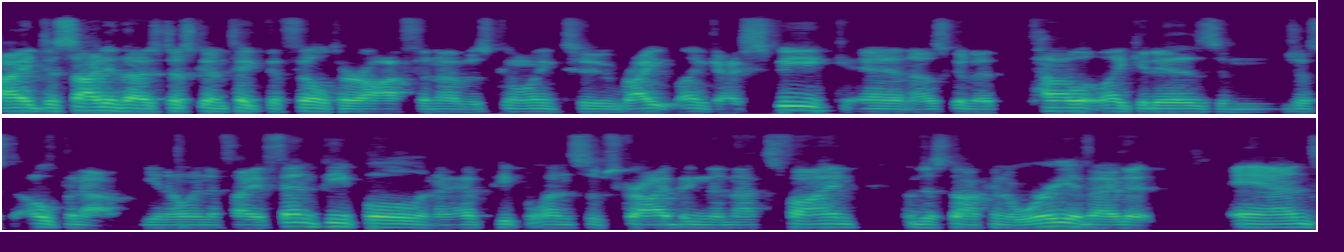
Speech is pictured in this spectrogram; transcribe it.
I decided that I was just going to take the filter off and I was going to write like I speak and I was going to tell it like it is and just open up, you know. And if I offend people and I have people unsubscribing, then that's fine. I'm just not going to worry about it. And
